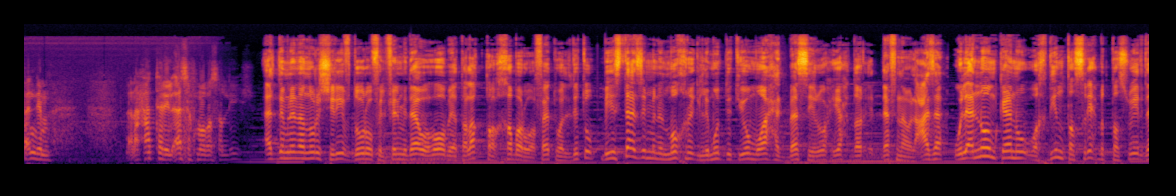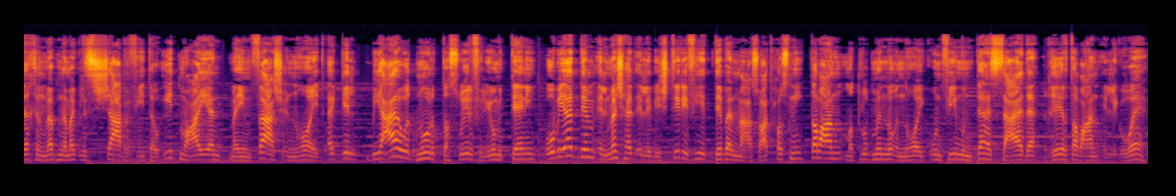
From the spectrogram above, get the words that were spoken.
فندم أنا حتى للأسف ما بصليش. قدم لنا نور الشريف دوره في الفيلم ده وهو بيتلقى خبر وفاة والدته بيستأذن من المخرج لمدة يوم واحد بس يروح يحضر الدفنة والعزاء ولأنهم كانوا واخدين تصريح بالتصوير داخل مبنى مجلس الشعب في توقيت معين ما ينفعش إن هو يتأجل بيعاود نور التصوير في اليوم التاني وبيقدم المشهد اللي بيشتري فيه الدبل مع سعاد حسني طبعا مطلوب منه إن هو يكون في منتهى السعادة غير طبعا اللي جواه.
